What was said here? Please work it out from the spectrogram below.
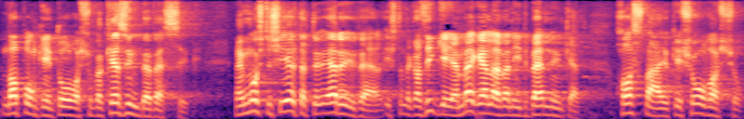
naponként olvasunk, a kezünkbe vesszük, meg most is éltető erővel, Istennek az igéje megelevenít bennünket, használjuk és olvassuk.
